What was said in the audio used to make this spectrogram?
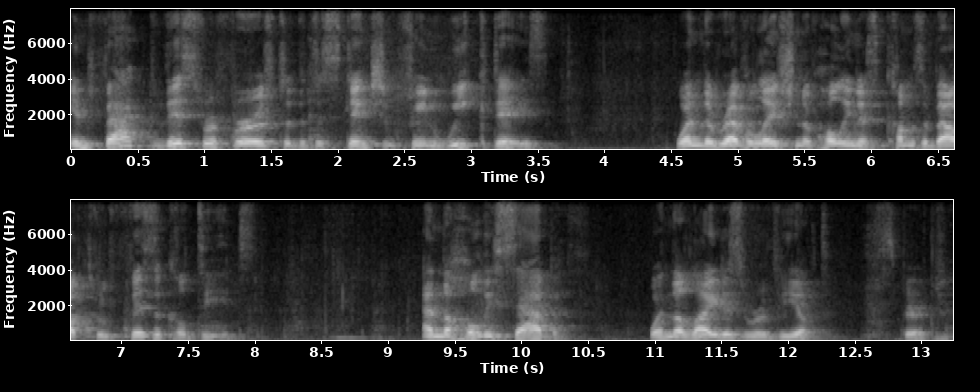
In fact, this refers to the distinction between weekdays, when the revelation of holiness comes about through physical deeds, and the holy Sabbath, when the light is revealed spiritually.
